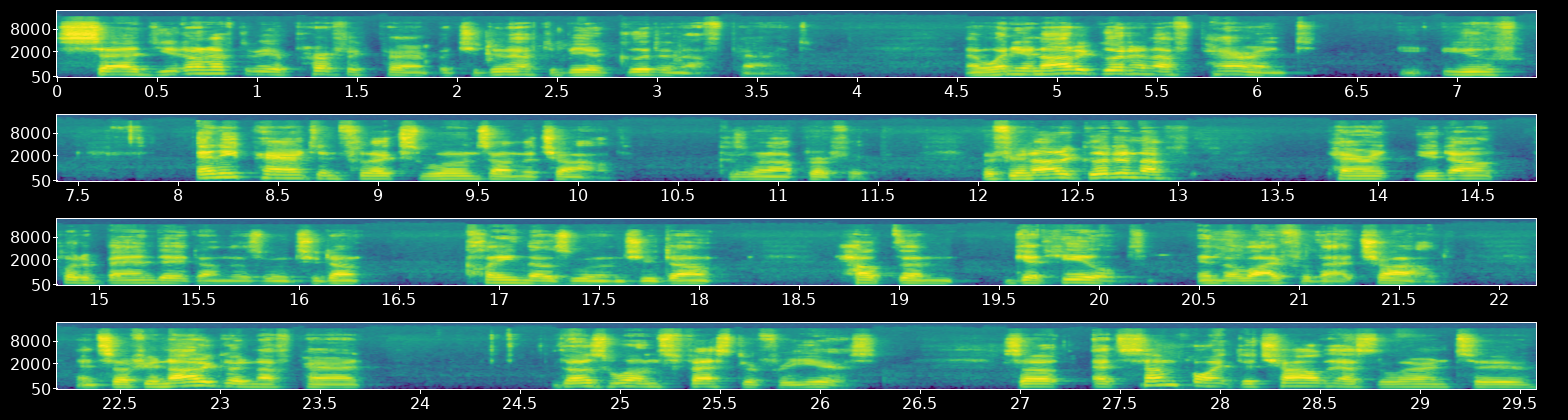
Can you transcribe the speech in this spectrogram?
said you don't have to be a perfect parent but you do have to be a good enough parent. And when you're not a good enough parent you've any parent inflicts wounds on the child because we're not perfect. But if you're not a good enough parent, you don't put a band aid on those wounds. You don't clean those wounds. You don't help them get healed in the life of that child. And so if you're not a good enough parent, those wounds fester for years. So at some point, the child has to learn to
